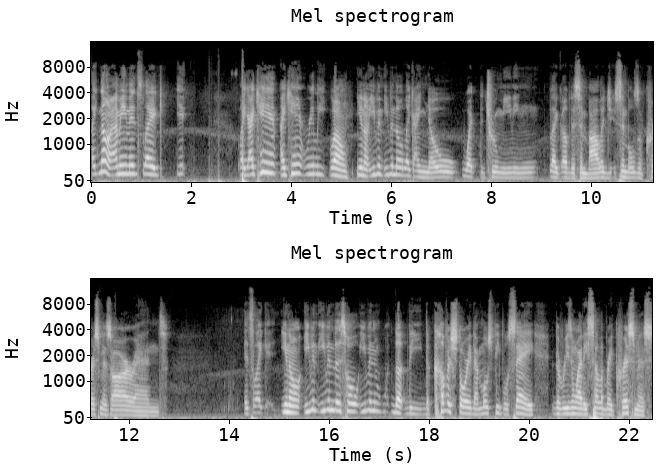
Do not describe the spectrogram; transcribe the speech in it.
like no, I mean it's like, y like I can't, I can't really. Well, you know, even even though like I know what the true meaning like of the symbology symbols of Christmas are, and it's like you know even even this whole even the the the cover story that most people say the reason why they celebrate Christmas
